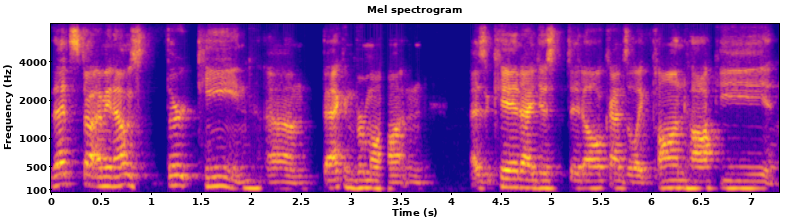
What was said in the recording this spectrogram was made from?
that start. I mean, I was 13 um, back in Vermont, and as a kid, I just did all kinds of like pond hockey and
